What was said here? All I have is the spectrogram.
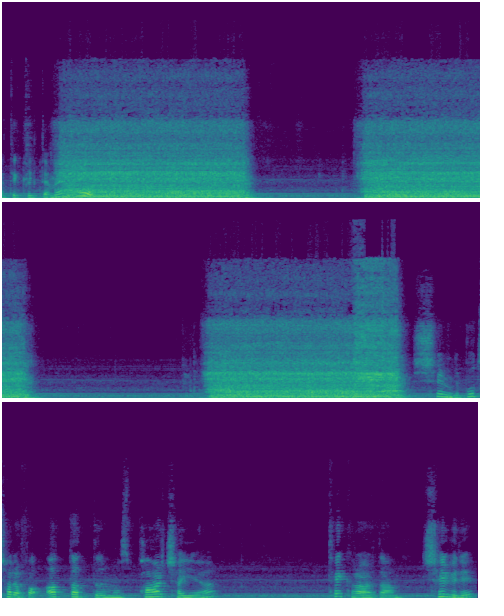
Pratiklik demek bu. Şimdi bu tarafa atlattığımız parçayı tekrardan çevirip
